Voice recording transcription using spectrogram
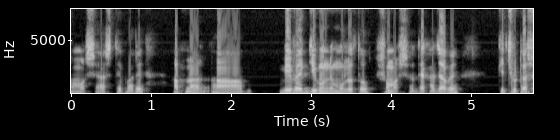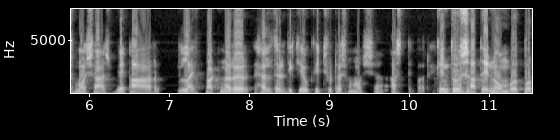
সমস্যা আসতে পারে। আপনার বিবাহিক জীবনে মূলত সমস্যা দেখা যাবে, কিছুটা সমস্যা আসবে। আর লাইফ পার্টনারের হেলথের দিকেও কিছুটা সমস্যা আসতে পারে। কিন্তু সাতই নভেম্বর পর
